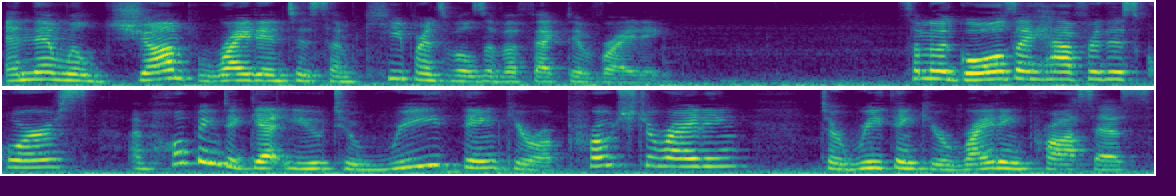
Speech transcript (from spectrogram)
and then we'll jump right into some key principles of effective writing. Some of the goals I have for this course, I'm hoping to get you to rethink your approach to writing, to rethink your writing process,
